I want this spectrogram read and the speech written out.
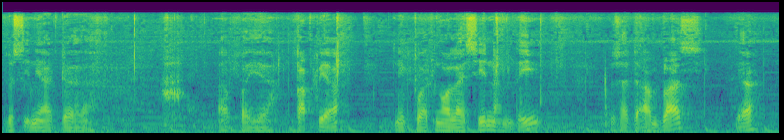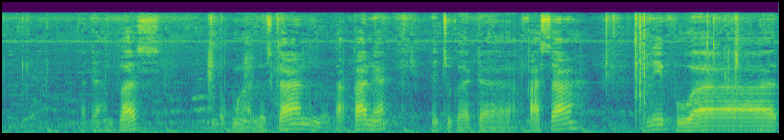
Terus ini ada apa ya cup ya. Ini buat ngolesin nanti. Terus ada amplas ya. Ada amplas untuk menghaluskan untuk ya. Ini juga ada kasa. Ini buat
